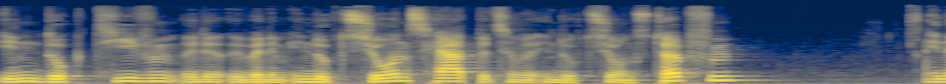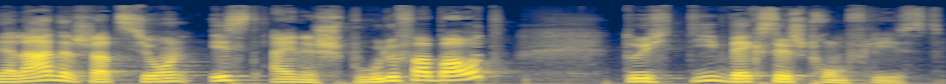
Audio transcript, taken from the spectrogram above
induktiven, über dem Induktionsherd bzw. Induktionstöpfen. In der Ladestation ist eine Spule verbaut, durch die Wechselstrom fließt.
